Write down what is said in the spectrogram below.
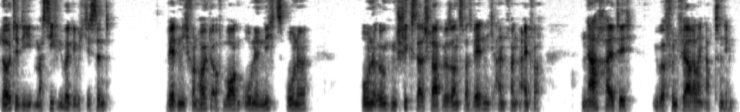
Leute, die massiv übergewichtig sind, werden nicht von heute auf morgen ohne nichts, ohne, ohne irgendeinen Schicksalsschlag oder sonst was, werden nicht anfangen, einfach nachhaltig über fünf Jahre lang abzunehmen.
